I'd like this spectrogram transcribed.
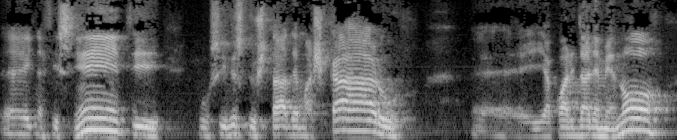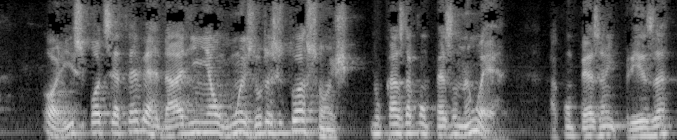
é ineficiente, o serviço do Estado é mais caro é, e a qualidade é menor. Olha, isso pode ser até verdade em algumas outras situações. No caso da Compesa, não é. A Compesa é uma empresa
